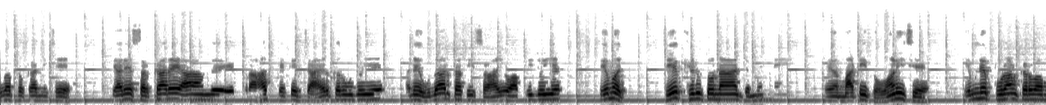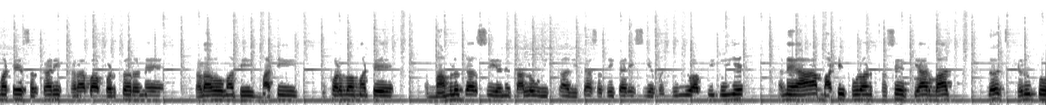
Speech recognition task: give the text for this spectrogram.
એવા પ્રકારની છે. ત્યારે સરકારે આ અંગે એક રાહત પેકેજ જાહેર કરવું જોઈએ અને ઉદારતાથી સહાયો આપવી જોઈએ. તેમજ જે ખેડૂતોના જમીનની માટી ધોવાણી છે, એમને પુરાણ કરવા માટે સરકારી ખરાબા, પડતર અને તળાવોમાંથી માટી ઉપાડવા માટે મામલતદારશ્રી અને તાલુકા વિકાસ અધિકારીશ્રીએ મંજૂરીઓ આપવી જોઈએ અને આ માટી પુરાણ થશે ત્યારબાદ દસ ખેડૂતો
